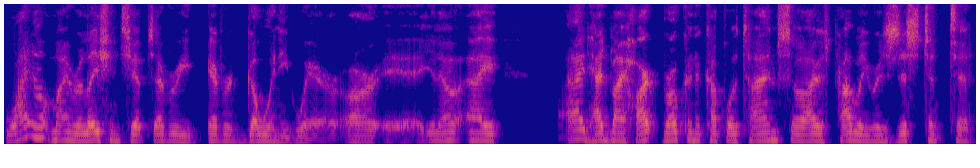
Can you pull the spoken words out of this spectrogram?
why don't my relationships ever ever go anywhere? Or, eh, you know, I I'd had my heart broken a couple of times, so I was probably resistant to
